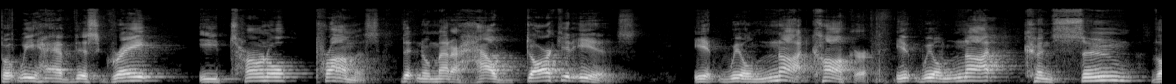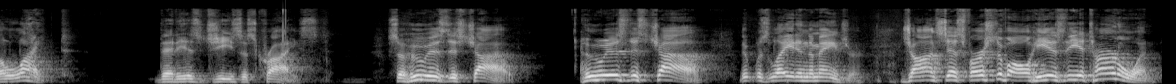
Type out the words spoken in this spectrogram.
But we have this great eternal promise that no matter how dark it is, it will not conquer, it will not consume the light that is Jesus Christ. So, who is this child? Who is this child that was laid in the manger? John says, first of all, he is the eternal one.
